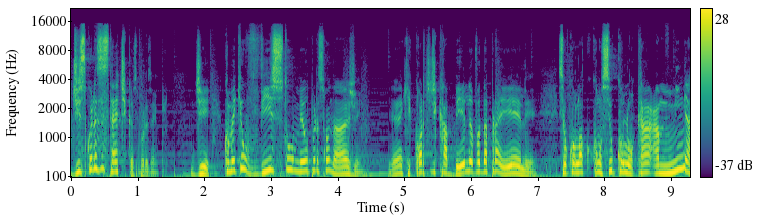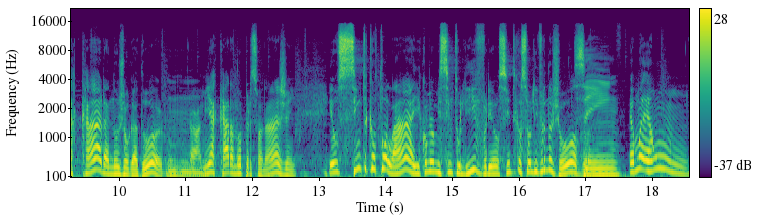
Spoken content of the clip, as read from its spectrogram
de escolhas estéticas, por exemplo. De como é que eu visto o meu personagem. né? que corte de cabelo eu vou dar pra ele. Se eu coloco, consigo colocar a minha cara no jogador, a minha cara no personagem, eu sinto que eu tô lá e como eu me sinto livre, eu sinto que eu sou livre no jogo. Sim. É, uma, é um,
